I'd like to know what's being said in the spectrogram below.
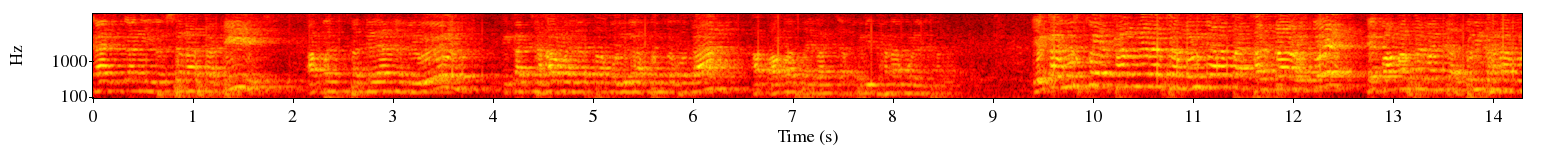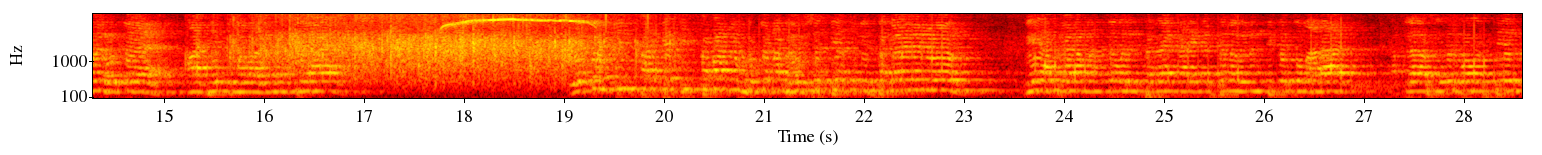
या ठिकाणी रक्षणासाठी आपण सगळ्यांना मिळून एका चहावाल्याचा मुलगा पंतप्रधान हा बाबासाहेबांच्या संविधानामुळे झाला. एका ऊसतोड कामगाराचा मुलगा आता खासदार होतोय. हे बाबासाहेबांच्या संविधानामुळे होतोय. आज हे तुम्हाला विनंती आहे. एकोणतीस तारखेची सभा न भूतना भविष्यात तुम्ही सगळ्यांनी मिळून मी आपल्याला मंचावरील सगळ्या कार्यकर्त्यांना विनंती करतो महाराज आपल्याला सुधीर असतील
